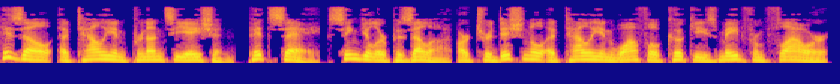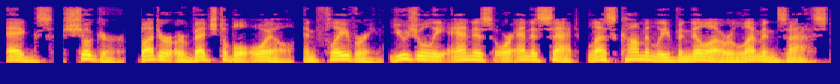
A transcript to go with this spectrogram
Pizzelle Italian pronunciation, pizze, singular pizzella are traditional Italian waffle cookies made from flour, eggs, sugar, butter or vegetable oil, and flavoring usually anise or anisette, less commonly vanilla or lemon zest.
